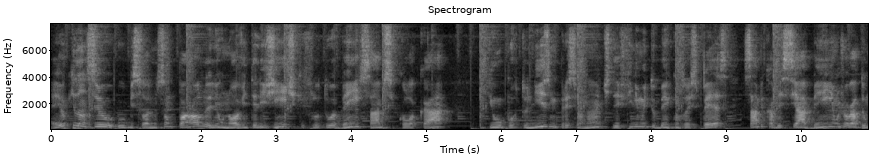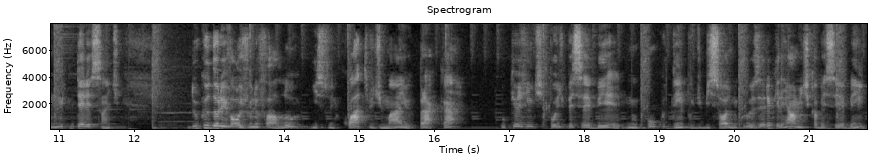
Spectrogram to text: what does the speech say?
É eu que lancei o, o Bissoli no São Paulo, ele é um 9 inteligente, que flutua bem, sabe se colocar, tem um oportunismo impressionante, define muito bem com os dois pés, sabe cabecear bem, é um jogador muito interessante. Do que o Dorival Júnior falou, isso em 4 de maio para cá, o que a gente pôde perceber no pouco tempo de Bissoli no Cruzeiro é que ele realmente cabeceia bem,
